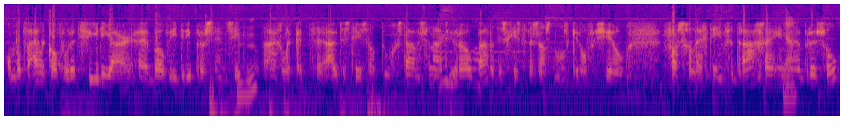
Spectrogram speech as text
omdat we eigenlijk al voor het vierde jaar eh, boven die 3% zitten. Dat eigenlijk het eh, uiterste is wat toegestaan is vanuit Europa. Dat is gisteren zelfs nog eens een keer officieel vastgelegd in verdragen in eh, Brussel.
